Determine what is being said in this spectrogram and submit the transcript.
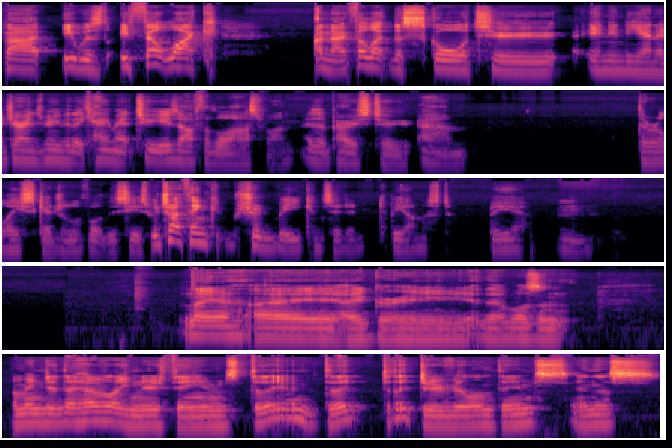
but it was, it felt like I don't know. it felt like the score to an Indiana Jones movie that came out two years after the last one, as opposed to um, the release schedule of what this is, which I think should be considered, to be honest. But yeah, No, yeah, I agree. That wasn't. I mean, did they have like new themes? Do they even do they do they do villain themes in this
